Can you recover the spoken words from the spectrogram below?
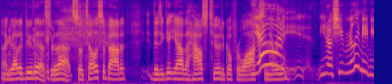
I got to do this or that. So tell us about it. Does it get you out of the house too to go for walks yeah, and everything? you know, she really made me.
